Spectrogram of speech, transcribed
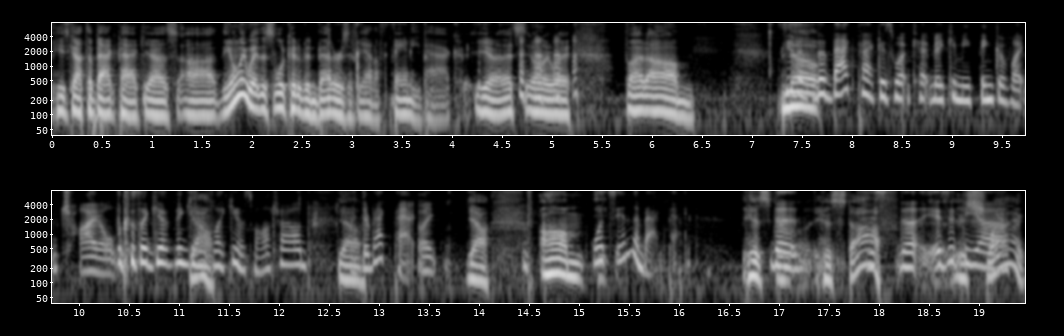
He's got the backpack. Yes. Uh, the only way this look could have been better is if he had a fanny pack. Yeah, that's the only way. But um, See, No. the, the backpack is what kept making me think of like child because I kept thinking Yeah. of like you know small child, Yeah. like their backpack. Like yeah, Um. what's in the backpack? his The- his stuff. The is it his the uh, swag.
